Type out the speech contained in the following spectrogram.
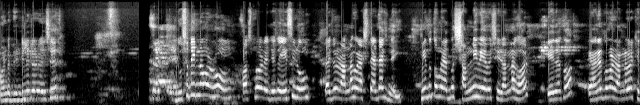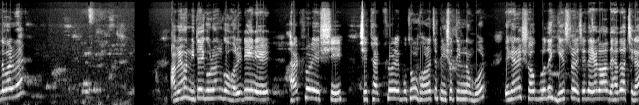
অনেকটা ভেন্টিলেটর রয়েছে। দুশো তিন নম্বর রুম ফার্স্ট ফ্লোরে যেহেতু এসি রুম তাই জন্য রান্নাঘর আসতে অ্যাটাচ নেই। কিন্তু তোমরা একদম সামনেই পেয়ে যাবে সেই রান্নাঘর। এই দেখো, এখানে তোমরা রান্নাঘরে খেতে পারবে। আমি এখন নিতাই গৌরাঙ্গ হলিডে ইনের থার্ড ফ্লোরে এসেছি। সেই থার্ড ফ্লোরে প্রথম ঘর হচ্ছে তিনশো তিন নম্বর। এখানে সবগুলোতে গেস্ট রয়েছে, তাই জন্য তোমাদের দেখাতে পারছি না।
